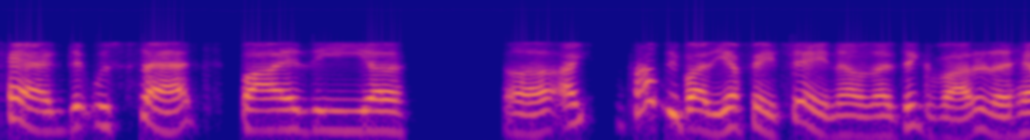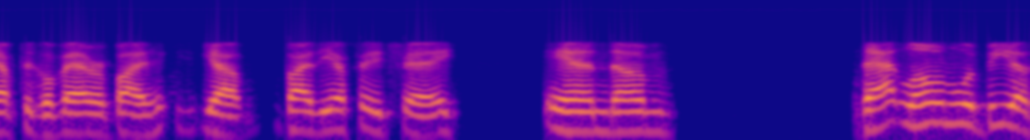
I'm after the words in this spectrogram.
pegged. It was set by the uh, uh, I probably by the FHA now that I think about it I have to go back by yeah by the FHA and um, that loan would be a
